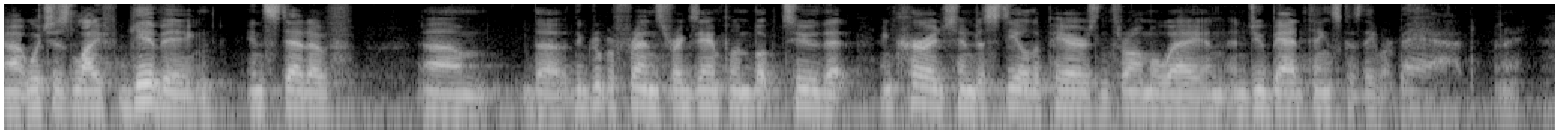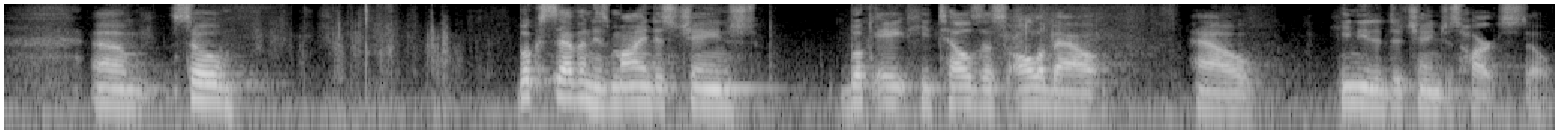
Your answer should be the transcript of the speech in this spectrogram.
uh, which is life giving instead of um, the, the group of friends, for example, in book two, that encouraged him to steal the pears and throw them away and, and do bad things because they were bad. Um, so, book seven, his mind is changed. Book eight, he tells us all about how he needed to change his heart still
